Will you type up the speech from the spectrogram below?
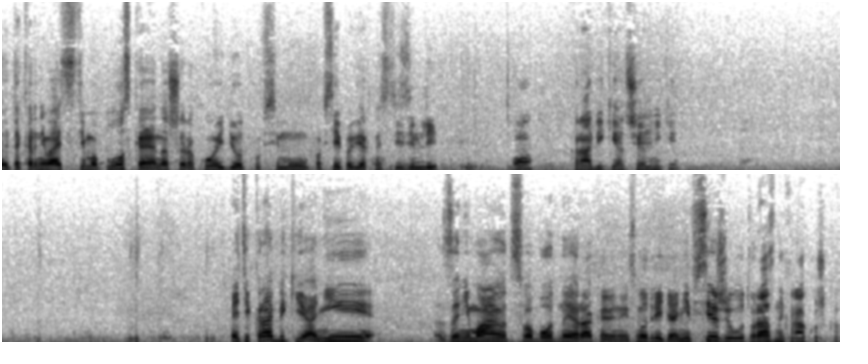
эта корневая система плоская, она широко идет по всему, по всей поверхности земли. О, крабики, отшельники. Эти крабики, они занимают свободные раковины. И смотрите, они все живут в разных ракушках.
